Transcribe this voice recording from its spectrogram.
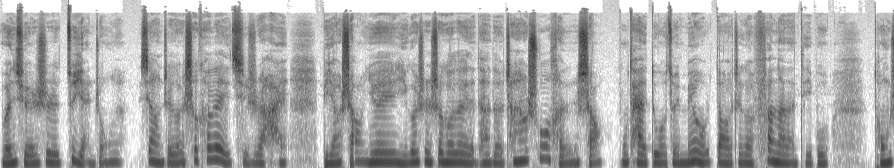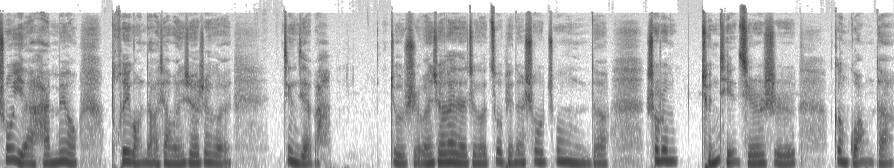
文学是最严重的。像这个社科类其实还比较少，因为一个是社科类的，它的畅销书很少，不太多，所以没有到这个泛滥的地步。童书也还没有推广到像文学这个境界吧。就是文学类的这个作品的受众的受众群体其实是更广的，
